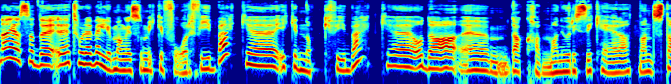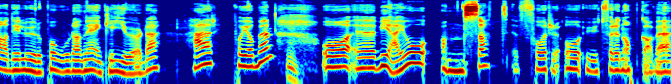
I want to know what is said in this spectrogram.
Nei, altså det, jeg tror det er veldig mange som ikke får feedback, eh, ikke nok feedback. eh, Og da, eh, da kan man jo risikere at man stadig lurer på hvordan jeg egentlig gjør det her på jobben. Og eh, vi er jo ansatt for å utføre en oppgave,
